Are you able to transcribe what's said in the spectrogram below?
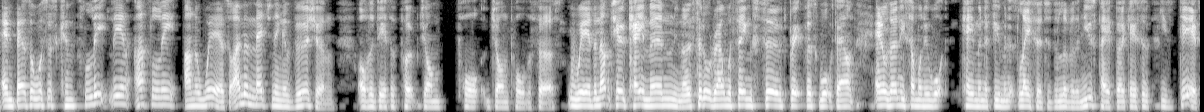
and Basil was just completely and utterly unaware. So I'm imagining a version of the death of Pope John Paul, John Paul I, where the nuncio came in, you know, fiddled around with things, served breakfast, walked out, and it was only someone who walked came in a few minutes later to deliver the newspaper. A case of he's dead.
